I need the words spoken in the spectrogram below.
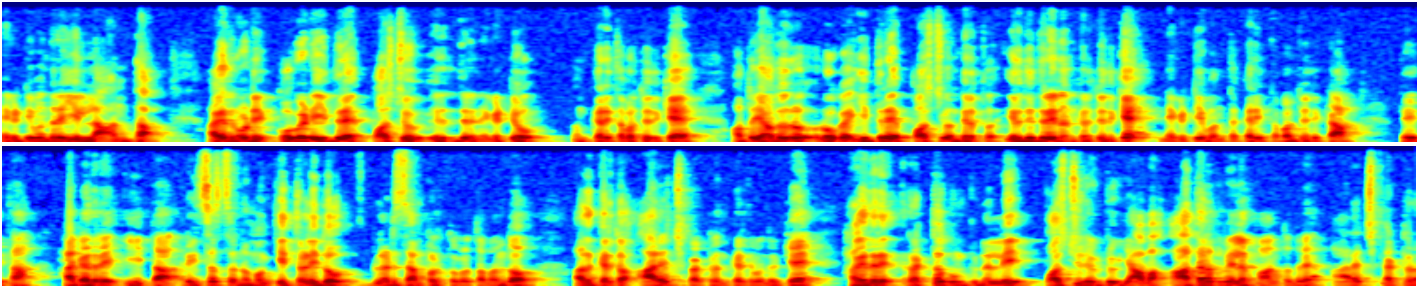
ನೆಗೆಟಿವ್ ಅಂದರೆ ಇಲ್ಲ ಅಂತ. ಹಾಗಾದ್ರೆ ನೋಡಿ ಕೋವಿಡ್ ಇದ್ದರೆ ಪಾಸಿಟಿವ್ ಇರದಿದ್ರೆ ನೆಗೆಟಿವ್ ಅಂತ ಕರಿತಾ ಬರ್ತಿದ್ದಕ್ಕೆ ಅಥವಾ ಯಾವುದಾದ್ರು ರೋಗ ಇದ್ದರೆ ಪಾಸಿಟಿವ್ ಅಂತ ಇರ್ತದೆ ಇರದಿದ್ರೆ ಏನಂತ ಕರಿತಿದ್ದಕ್ಕೆ ನೆಗೆಟಿವ್ ಅಂತ ಕರಿತಾ ಬರ್ತಿದ್ದಕ್ಕ ಆಯ್ತಾ? ಹಾಗಾದರೆ ಈತ ರಿಸಸ್ ಅನ್ನು ಮಂಕಿ ತಳಿದು ಬ್ಲಡ್ ಸ್ಯಾಂಪಲ್ ತಗೊಳ್ತಾ ಬಂದು ಅದಕ್ಕೆ ಕರಿತಾ ಆರ್ ಎಚ್ ಫ್ಯಾಕ್ಟರ್ ಅಂತ ಕರಿತಾ ಬಂದಕ್ಕೆ ಹಾಗಾದರೆ ರಕ್ತ ಗುಂಪಿನಲ್ಲಿ ಪಾಸಿಟಿವ್ ನೆಗೆಟಿವ್ ಯಾವ ಆಧಾರದ ಮೇಲಪ್ಪ ಅಂತಂದರೆ ಆರ್ ಎಚ್ ಫ್ಯಾಕ್ಟರ್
